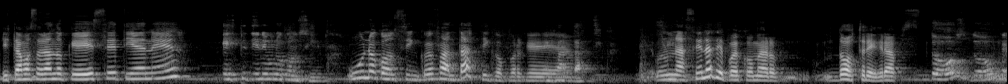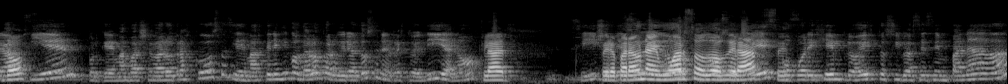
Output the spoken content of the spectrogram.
Y estamos hablando que ese tiene Este tiene 1,5. 1,5, es fantástico porque Es fantástico. en una cena te puedes comer 2, 3 grams. Dos, dos, grab Dos. bien, porque además va a llevar otras cosas y además tenés que contar los carbohidratos en el resto del día, ¿no? Claro. Sí, Pero para un almuerzo, dos o tres, es- O por ejemplo, esto si lo haces empanada,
